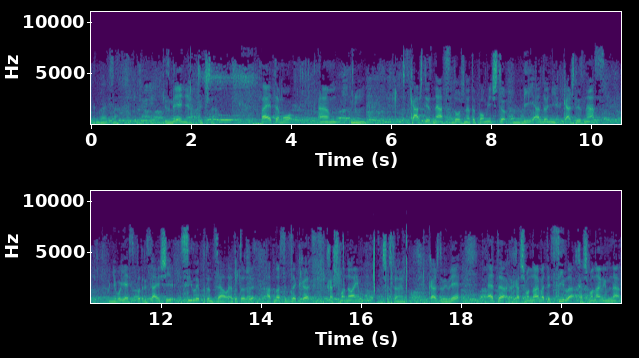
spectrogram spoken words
как называется? Измерение. Измерение, отлично. Поэтому эм, каждый из нас должен это помнить, что би Адони, каждый из нас у него есть потрясающие силы потенциал. Это тоже относится к хашманоим, каждого еврея. Это хашманоим, это сила. Хашманоим именно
